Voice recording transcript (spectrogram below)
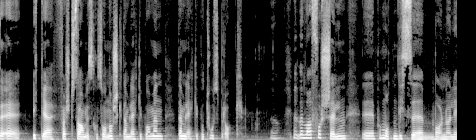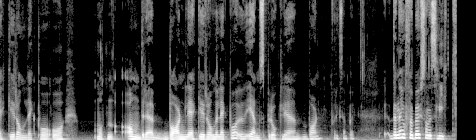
Det er ikke først samisk og så norsk de leker på, men de leker på to språk. Ja. Men, men, hva er forskjellen eh, på måten disse barna leker rollelek på, og måten andre barn leker rollelek på? Enspråklige barn, f.eks.? Den er jo forbausende lik.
